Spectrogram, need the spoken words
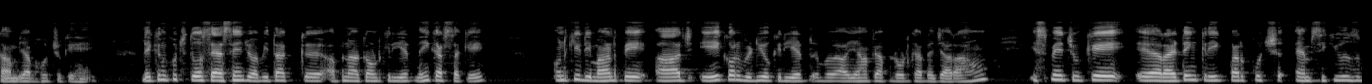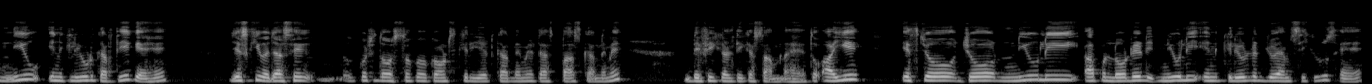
कामयाब हो चुके हैं। लेकिन कुछ दोस्त ऐसे हैं जो अभी तक अपना अकाउंट क्रिएट नहीं कर सके। उनकी डिमांड पे आज एक और वीडियो क्रिएट यहाँ पे अपलोड करने जा रहा हूँ। इसमें चूँकि राइटिंग क्रीक पर कुछ एम न्यू इंक्लूड कर दिए गए हैं, जिसकी वजह से कुछ दोस्तों को अकाउंट्स क्रिएट करने में टेस्ट पास करने में डिफ़िकल्टी का सामना है। तो आइए इस जो जो न्यूली अपलोडेड न्यूली इंक्लूडेड जो एम हैं,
